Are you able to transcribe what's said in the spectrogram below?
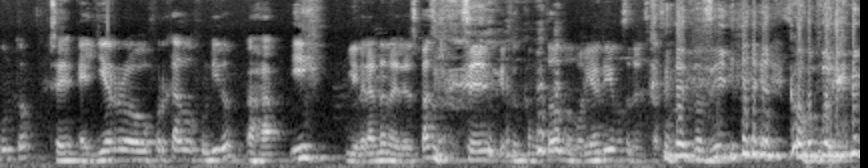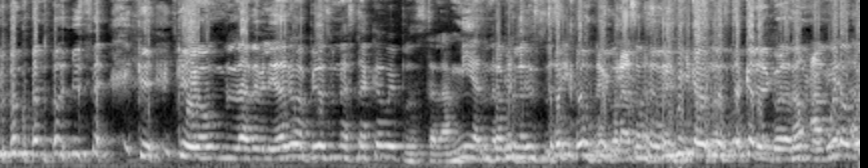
punto. Sí. El hierro forjado fundido. Ajá. Y liberarla en el espacio. Sí. Que pues como todos nos moriríamos en el espacio. Pues sí, como por ejemplo cuando dice que, que um, la debilidad de un vampiro es una estaca, güey, pues hasta la mía es una También sí, estaca, en el corazón. Estaca en el corazón. No, había, Bueno, güey.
